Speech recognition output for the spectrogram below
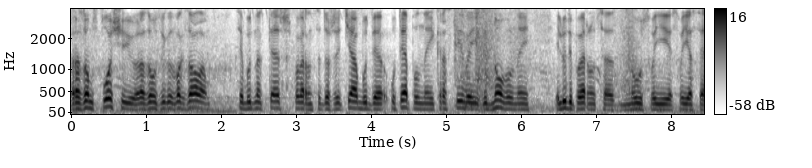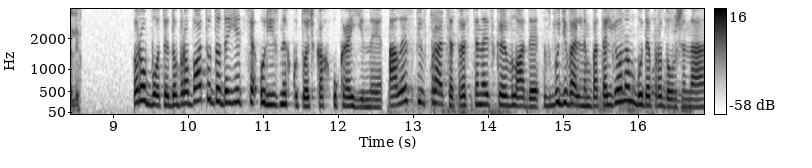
разом з площею, разом з вокзалом цей будинок теж повернеться до життя, буде утеплений, красивий, відновлений, і люди повернуться ну, у свої, свої оселі. Роботи добробату додається у різних куточках України, але співпраця тростянецької влади з будівельним батальйоном буде продовжена.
